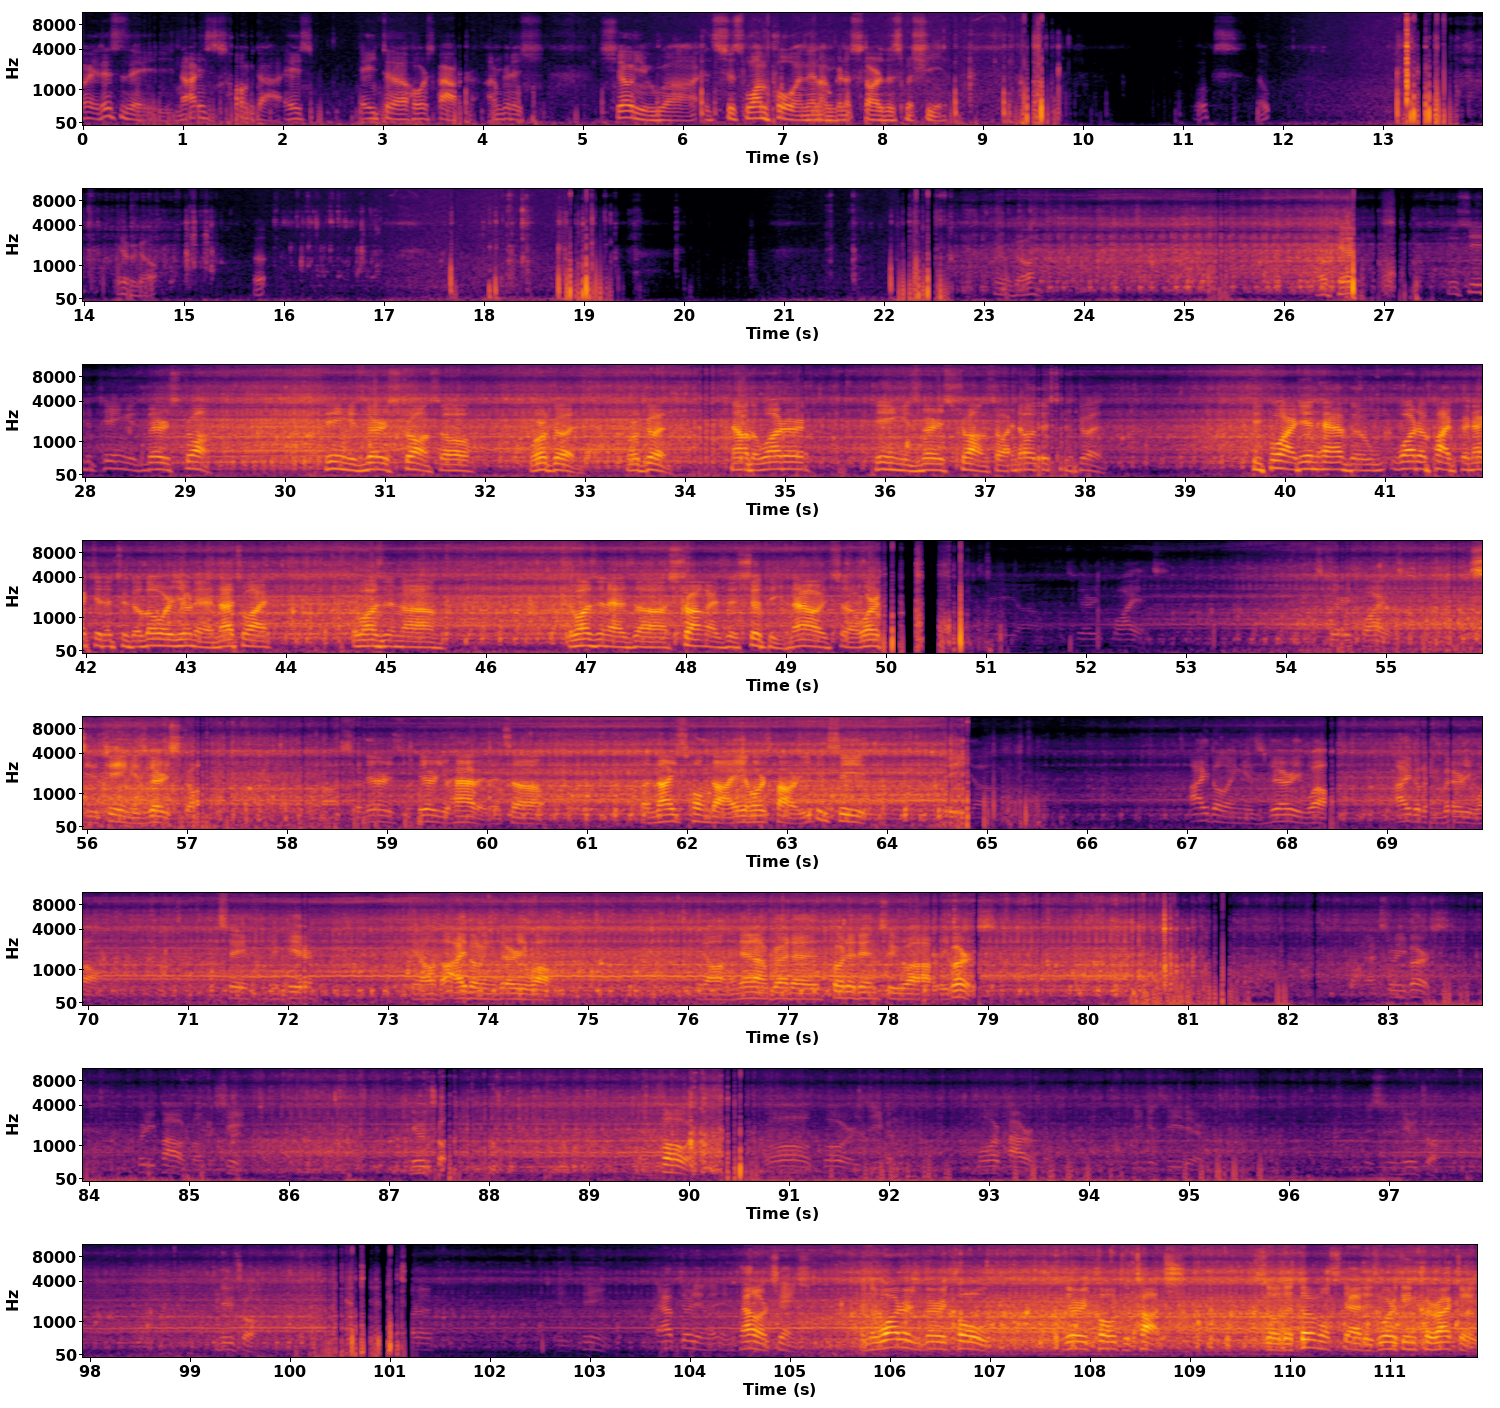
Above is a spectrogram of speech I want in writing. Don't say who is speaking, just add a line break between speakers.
Okay, this is a nice Honda 8, eight uh, horsepower. I'm going to sh show you, uh, it's just one pull and then I'm going to start this machine. Whoops, nope. Here we go. Uh. Here we go. Okay. You see the ping is very strong ping is very strong, so we're good. We're good. Now the water ping is very strong, so I know this is good. Before I didn't have the water pipe connected to the lower unit, and that's why it wasn't uh, it wasn't as uh, strong as it should be. Now it's uh, working. It's very quiet. It's very quiet. See the ping is very strong there you have it. It's a a nice Honda 8 horsepower. You can see the uh, idling is very well. Idling very well. See, you can hear, you know, the idling very well. You know, and then I'm going to put it into uh, reverse. That's reverse. Pretty powerful machine. Neutral forward. Oh, forward is even more powerful. You can see there. This is neutral. Neutral. After an impeller change. And the water is very cold. Very cold to touch. So the thermostat is working correctly.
